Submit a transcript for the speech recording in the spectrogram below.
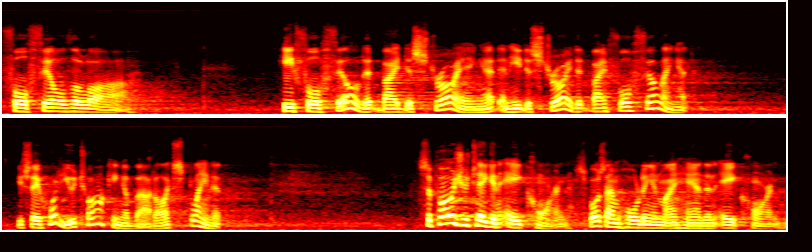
fulfill the law? He fulfilled it by destroying it, and he destroyed it by fulfilling it. You say, What are you talking about? I'll explain it. Suppose you take an acorn. Suppose I'm holding in my hand an acorn.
